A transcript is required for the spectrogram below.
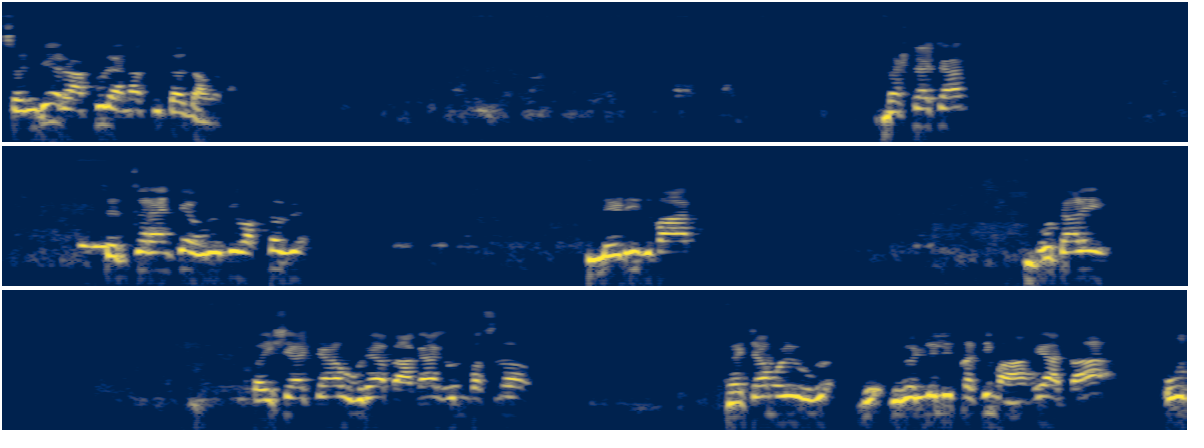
संजय राठोड यांना सुद्धा जावं भ्रष्टाचार शेतकऱ्यांच्या विरोधी वक्तव्य लेडीज बार घोटाळे पैशाच्या उघड्या बागा घेऊन बसणं याच्यामुळे बिघडलेली प्रतिमा हे आता ओझ.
